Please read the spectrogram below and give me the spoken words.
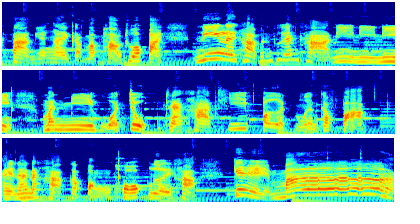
กต่างยังไงกับมะพร้าวทั่วไป นี่เลยค่ะเพื่อนๆค่ะนี่นี่นี่มันมีหัวจุกนะคะที่เปิดเหมือนกับฝากไอ้นั่นนะคะกระป๋องโคกเลยค่ะ เก๋มาก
